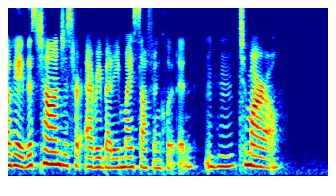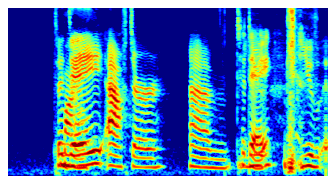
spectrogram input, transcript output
Okay, this challenge is for everybody, myself included. Tomorrow, the day after um, Today. you. you,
